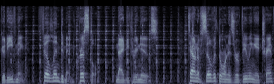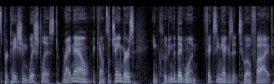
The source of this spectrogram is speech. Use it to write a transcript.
Good evening. Phil Lindeman, Krystal, 93 News. Town of Silverthorne is reviewing a transportation wish list right now at council chambers, including the big one, fixing exit 205.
